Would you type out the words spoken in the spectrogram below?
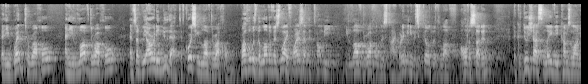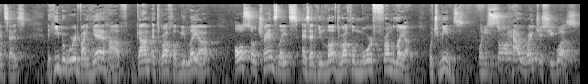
that he went to Rachel and he loved Rachel. And it's like we already knew that. Of course, he loved Rachel. Rachel was the love of his life. Why does it have to tell me he loved Rachel this time? What do you mean he was filled with love? All of a sudden, the Kedushas Levi comes along and says, the Hebrew word vayehav gam et Rachel mileah also translates as that he loved Rachel more from Leah, which means when he saw how righteous she was,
